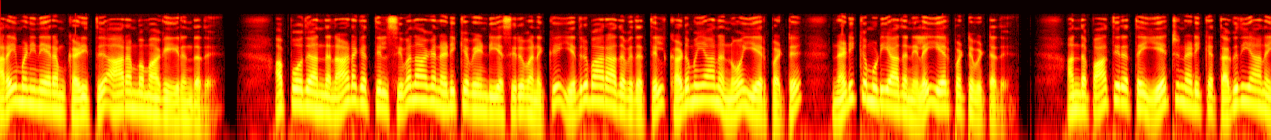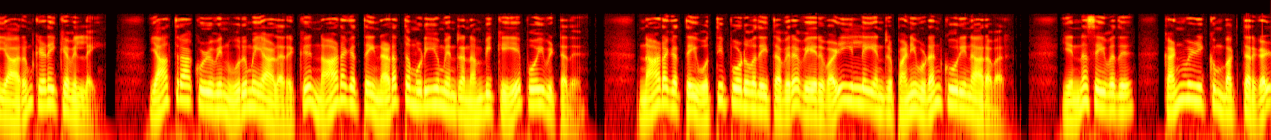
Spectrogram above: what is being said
அரை மணி நேரம் கழித்து ஆரம்பமாக இருந்தது. அப்போது அந்த நாடகத்தில் சிவனாக நடிக்க வேண்டிய சிறுவனுக்கு எதிர்பாராத விதத்தில் கடுமையான நோய் ஏற்பட்டு நடிக்க முடியாத நிலை ஏற்பட்டுவிட்டது. அந்த பாத்திரத்தை ஏற்று நடிக்க தகுதியான யாரும் கிடைக்கவில்லை. யாத்ரா குழுவின் உரிமையாளருக்கு நாடகத்தை நடத்த முடியும் என்ற நம்பிக்கையே போய்விட்டது. நாடகத்தை ஒத்திப்போடுவதை தவிர வேறு வழியில்லை என்று பணிவுடன் கூறினார் அவர். என்ன செய்வது? கண்விழிக்கும் பக்தர்கள்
